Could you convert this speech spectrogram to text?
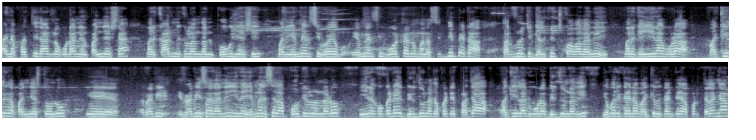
ఆయన ప్రతి దాంట్లో కూడా నేను పనిచేసిన మరి కార్మికులందరిని పోగు చేసి మరి ఎమ్మెల్సీ ఎమ్మెల్సీ ఓట్లను మన సిద్దిపేట తరఫు నుంచి గెలిపించుకోవాలని మనకి ఈయన కూడా వకీలుగా పనిచేస్తుండు. ఈ రవి రవి సార్ అని ఈయన ఎమ్మెల్సీల పోటీలు ఉన్నాడు. ఈయనకు ఒకటే బిరుదు ఉన్నది ఒకటి ప్రజా వకీలని కూడా బిరుదు ఉన్నది. ఎవరికైనా వకీలు కంటే అప్పుడు తెలంగాణ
